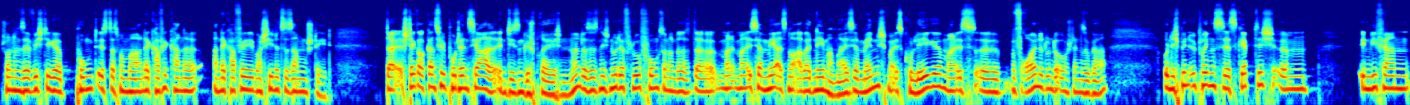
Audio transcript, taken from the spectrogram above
schon ein sehr wichtiger Punkt ist, dass man mal an der Kaffeekanne, an der Kaffeemaschine zusammensteht da steckt auch ganz viel Potenzial in diesen Gesprächen. Ne? Das ist nicht nur der Flurfunk, sondern da, da, man, man, ist ja mehr als nur Arbeitnehmer. Man ist ja Mensch, man ist Kollege, man ist äh, befreundet unter Umständen sogar. Und ich bin übrigens sehr skeptisch, ähm, inwiefern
